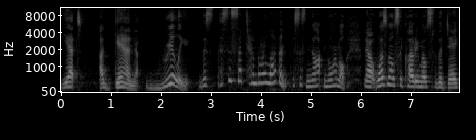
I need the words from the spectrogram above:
yet again. Really, this, this is September 11th. This is not normal. Now, it was mostly cloudy most of the day.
